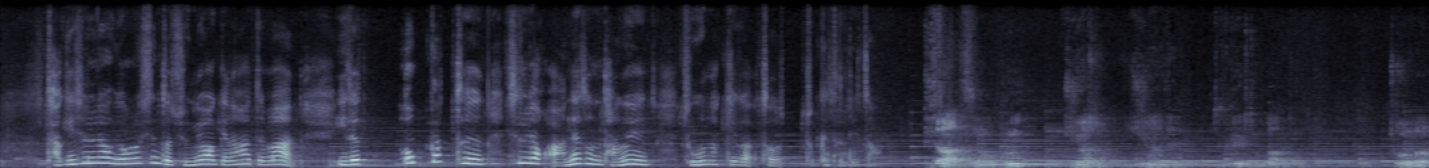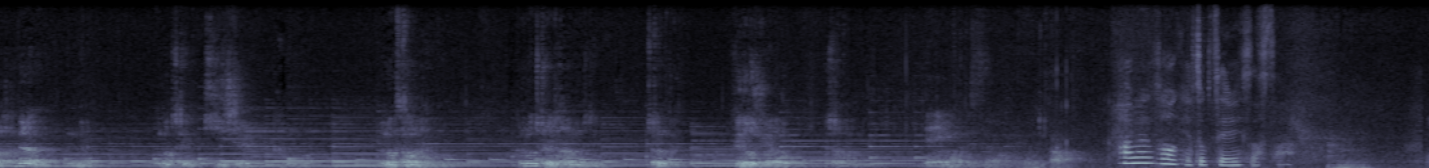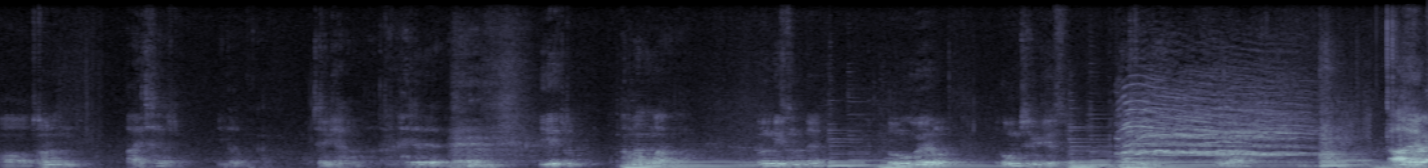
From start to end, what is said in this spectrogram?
자기 실력이 훨씬 더 중요하긴 하지만 이제 똑같은 실력 안에서는 당연히 좋은 악기가 더 좋게 들리죠. 비싼 안 쓰는 거 중요하죠. 중요한데 그게 아니고 좋은 음악을 판별하는 능력, 음악적인 기질, 음악성을 하는 거 그런 건 전혀 다른 거지. 저는 그- 그게 더 중요하다고 보잖아. 게임 어땠어요? 해보니까 하면서 계속 재밌었어요. 어 저는 나이 차이가 좀 있다 보니까 재밌게 하는 거 해야 되는데 이게 좀 안 맞는 거 아닌가 그런 게 있었는데 너무 의외로 너무 재밌게 했어요. 나의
